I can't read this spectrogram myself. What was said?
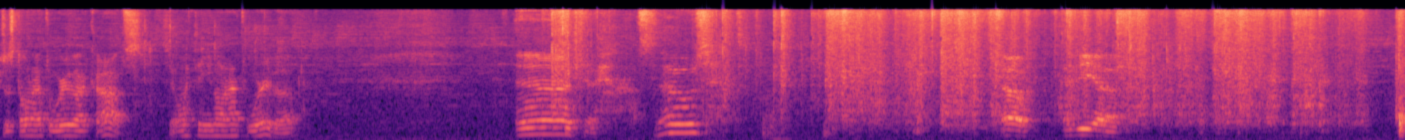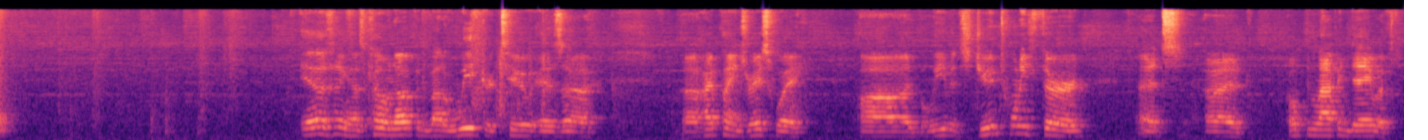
Just don't have to worry about cops. It's the only thing you don't have to worry about. Okay, so those. Oh, and the uh, the other thing that's coming up in about a week or two is uh, uh, High Plains Raceway. Uh, I believe it's June 23rd. It's uh, open lapping day with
